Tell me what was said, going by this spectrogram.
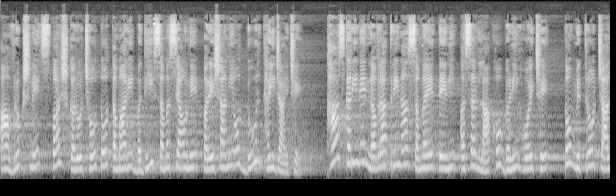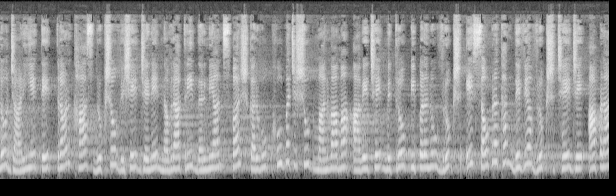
આ વૃક્ષને સ્પર્શ કરો છો, તો તમારી બધી સમસ્યાઓને, પરેશાનીઓ દૂર થઈ જાય છે. ખાસ કરીને નવરાત્રીના સમયે તેની અસર લાખો ગણી હોય છે. તો મિત્રો, ચાલો જાણીએ તે ત્રણ ખાસ વૃક્ષો વિશે જેને નવરાત્રી દરમિયાન સ્પર્શ કરવું ખૂબ જ શુભ માનવામાં આવે છે. મિત્રો, પીપળનું વૃક્ષ એ સૌપ્રથમ દિવ્ય વૃક્ષ છે જે આપણા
